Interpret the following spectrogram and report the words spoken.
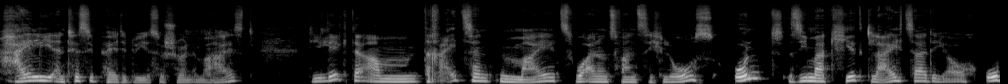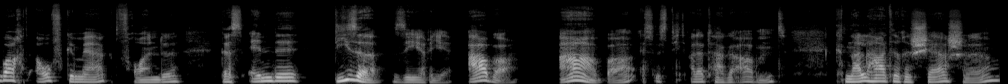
highly anticipated, wie es so schön immer heißt, die legte am 13. Mai 2021 los und sie markiert gleichzeitig auch Obacht, aufgemerkt, Freunde, das Ende dieser Serie. Aber, aber, es ist nicht aller Tage Abend, knallharte Recherche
